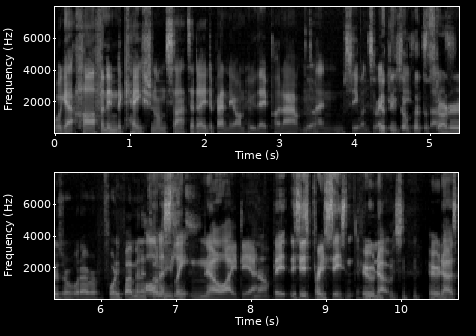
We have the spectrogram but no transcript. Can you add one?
we get half an indication on Saturday, depending on who they put out, and Yeah. then see once the regular. you think they'll put the starts. starters or whatever for 45 minutes. at Honestly, no idea. No. They- This is preseason. Who knows? Who knows?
